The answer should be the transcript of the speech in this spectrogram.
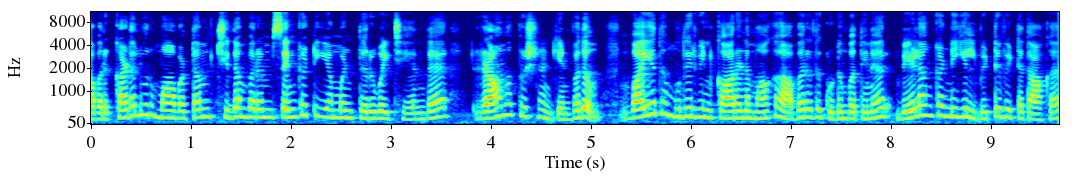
அவர் கடலூர் மாவட்டம் சிதம்பரம் செங்கட்டியம்மன் தெருவைச் சேர்ந்த ராமகிருஷ்ணன் என்பதும் வயது முதிர்வின் காரணமாக அவரது குடும்பத்தினர் வேளாங்கண்ணியில் விட்டுவிட்டதாக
